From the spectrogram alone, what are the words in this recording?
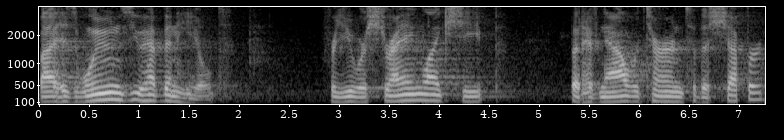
By his wounds you have been healed, for you were straying like sheep, but have now returned to the shepherd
